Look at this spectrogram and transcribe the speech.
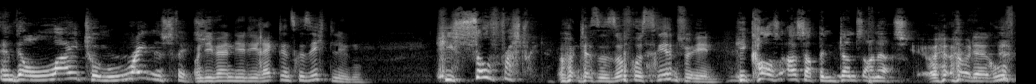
And they'll lie to him right in his face. und die werden dir direkt ins Gesicht lügen. He's so frustrated. Und das ist so frustrierend für ihn. He calls us up and dumps on us. Und er ruft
